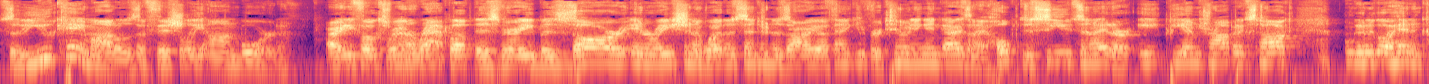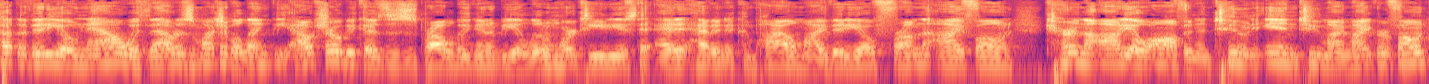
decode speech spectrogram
So the UK model is officially on board. Alrighty, folks, we're going to wrap up this very bizarre iteration of Weather Center Nazario. Thank you for tuning in, guys, and I hope to see you tonight at our 8 p.m. Tropics Talk. I'm going to go ahead and cut the video now without as much of a lengthy outro because this is probably going to be a little more tedious to edit, having to compile my video from the iPhone, turn the audio off, and then tune in to my microphone.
